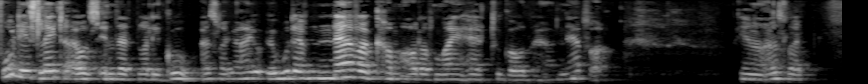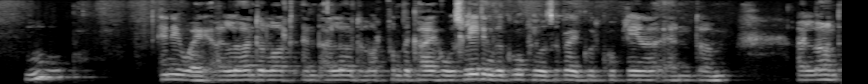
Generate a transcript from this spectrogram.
Four days later, I was in that bloody group. I was like, I, it would have never come out of my head to go there. Never. You know, I was like, anyway, I learned a lot, and I learned a lot from the guy who was leading the group. He was a very good group leader, and um, I learned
